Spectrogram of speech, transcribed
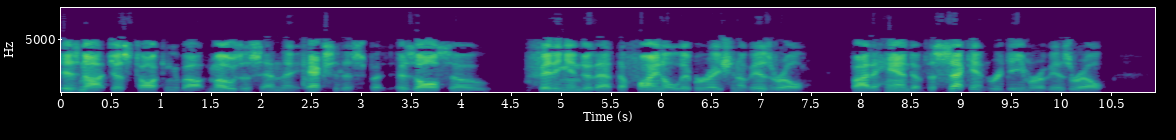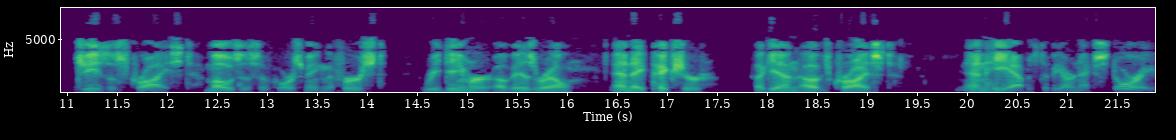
is not just talking about Moses and the Exodus, but is also fitting into that the final liberation of Israel by the hand of the second Redeemer of Israel, Jesus Christ. Moses, of course, being the first Redeemer of Israel and a picture again of Christ. And he happens to be our next story.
